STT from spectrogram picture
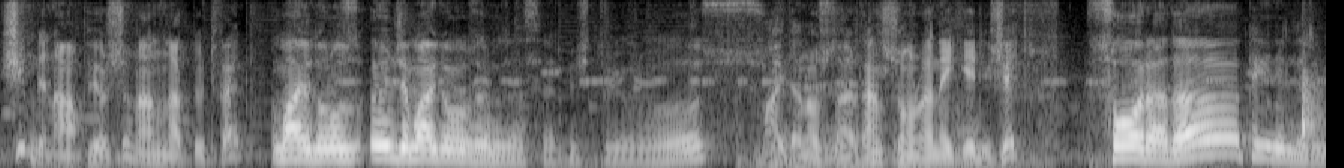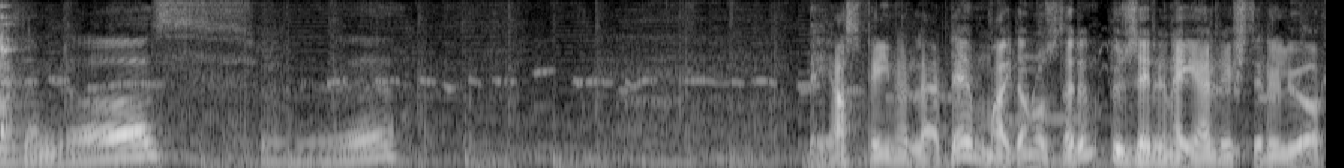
Şimdi ne yapıyorsun anlat lütfen. maydanoz önce maydanozlarımızı serpiştiriyoruz. Maydanozlardan sonra ne gelecek? Sonra da peynirlerimizden biraz şöyle Beyaz peynirler de maydanozların üzerine yerleştiriliyor.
